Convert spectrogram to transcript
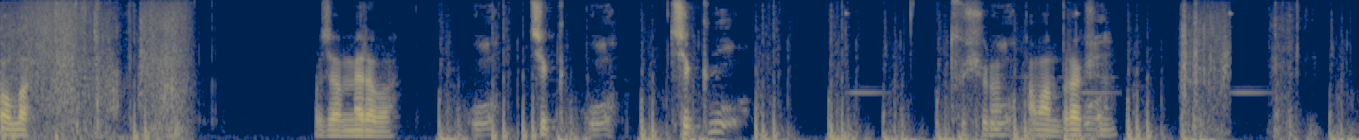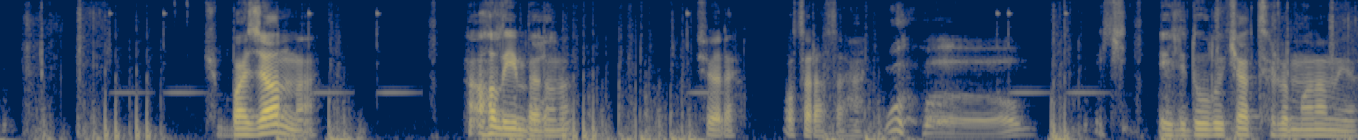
Allah. Hocam merhaba. Çık. Çık. Tut şunu. Aman bırak şunu. Şu bacağın mı? Alayım ben onu. Şöyle. O tarafta. Ha. Eli doluyken tırmanamıyor.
